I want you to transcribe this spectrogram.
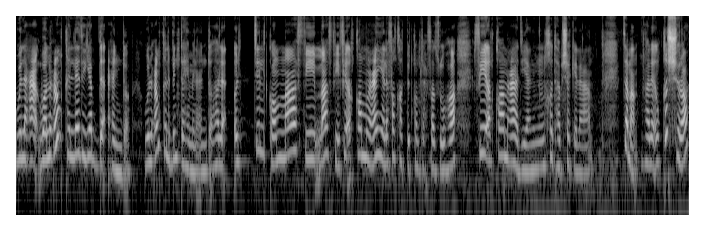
والع... والعمق الذي يبدأ عنده. والعمق اللي بينتهي من عنده. هلا قلت لكم ما في ما في في أرقام معينة فقط بدكم تحفظوها. في أرقام عادي يعني بناخذها بشكل عام. تمام. هلا القشرة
